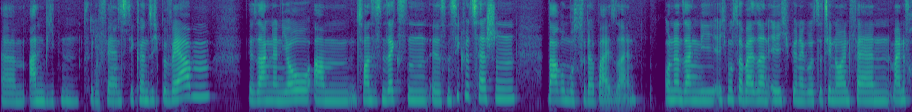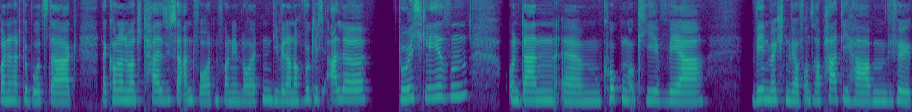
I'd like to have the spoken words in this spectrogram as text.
ähm, anbieten für die Ach, Fans. Die können sich bewerben. Wir sagen dann, yo, am 20.06. ist eine Secret Session. Warum musst du dabei sein? Und dann sagen die, ich muss dabei sein, ich bin der größte T9-Fan, meine Freundin hat Geburtstag. Da kommen dann immer total süße Antworten von den Leuten, die wir dann auch wirklich alle durchlesen und dann ähm, gucken, okay, wer, wen möchten wir auf unserer Party haben, wie viel,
